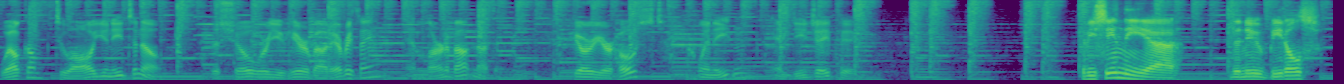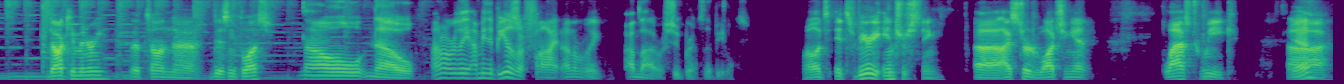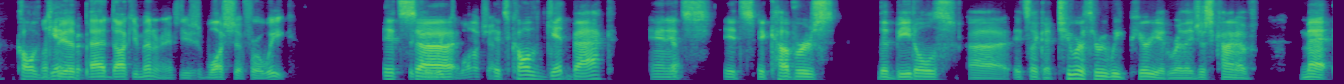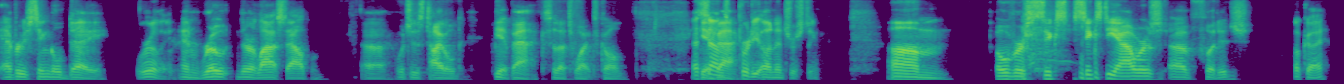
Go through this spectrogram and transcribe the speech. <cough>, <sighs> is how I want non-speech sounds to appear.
Welcome to All You Need to Know, the show where you hear about everything and learn about nothing. Here are your hosts, Quinn Eaton and DJ Pig. Have you seen the uh, the new Beatles documentary that's on uh, Disney Plus? No, no. I don't really. I mean, the Beatles are fine. I don't really. I'm not super into the Beatles. Well, it's it's very interesting. Uh, I started watching it last week. Yeah? Uh, called Must be a bad documentary if you watched it for a week. It's Took you a uh, week to watch it. it's called Get Back, and Yeah. it's it's it covers the Beatles. Uh, it's like a two or three week period where they just kind of met every single day really. and wrote their last album, uh, which is titled Get Back. So that's why it's called. That Get sounds back. pretty uninteresting. Um, over six, 60 hours of footage, Okay.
